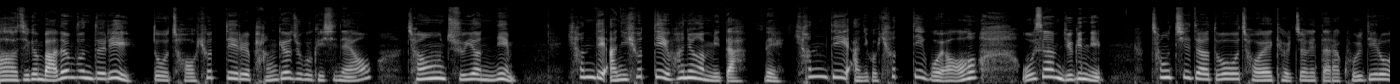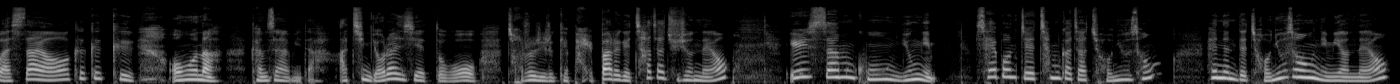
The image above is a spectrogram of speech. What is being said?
아, 지금 많은 분들이 또 저 효띠를 반겨주고 계시네요. 정주연님, 현디, 아니, 효띠 환영합니다. 네, 현디 아니고 효띠고요. 5362님, 청취자도 저의 결정에 따라 골디로 왔어요. 크크크. 어머나, 감사합니다. 아침 11시에 또 저를 이렇게 발 빠르게 찾아주셨네요. 1306님, 세 번째 참가자 전유성? 했는데 전유성 님이었네요.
